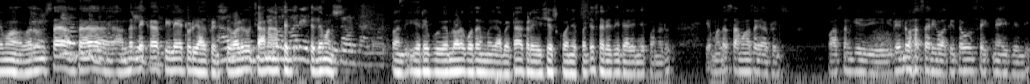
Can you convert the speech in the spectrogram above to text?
ఏమో వరుణ్ సార్ అంత అందరి లెక్క ఫీల్ అయ్యేటోడు కాదు ఫ్రెండ్స్ వాడు చాలా పెద్ద పెద్ద మనసు అంది రేపు వెంబడాడ పోతాం కాబట్టి అక్కడ వేసేసుకో అని చెప్పంటే సరే డాడీ అని చెప్పి అన్నాడు. ఇక మళ్ళీ సమాస కాదు ఫ్రెండ్స్ వాస్తవానికి ఇది రెండోసారి కావచ్చు ఇంత సెక్నే అయిపోయింది.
